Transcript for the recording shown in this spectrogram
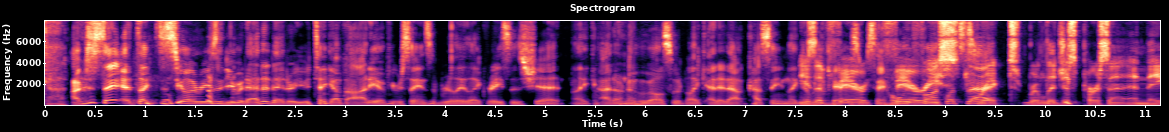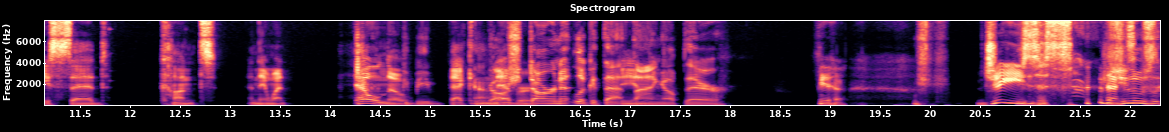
God, I'm just saying it's like that's the only reason you would edit it or you would take out the audio if you were saying some really like racist shit. Like I don't know who else would like edit out cussing. Like He's a nobody cares if very, say, very fuck, what's that? strict religious person, and they said cunt, and they went, hell no. Could be- that can gosh never. darn it! Look at that be in thing up there. Yeah. Jesus. Did you lose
